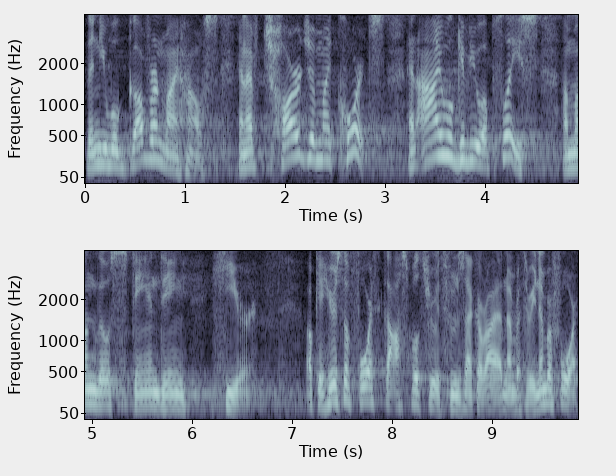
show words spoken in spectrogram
then you will govern my house and have charge of my courts, and I will give you a place among those standing here. Okay, here's the fourth gospel truth from Zechariah number three. Number four,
